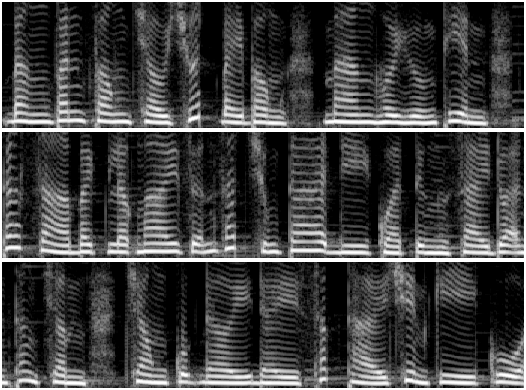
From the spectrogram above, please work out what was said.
bằng văn phong trào chuốt bay bổng, mang hơi hướng thiền, tác giả Bạch Lạc Mai dẫn dắt chúng ta đi qua từng giai đoạn thăng trầm trong cuộc đời đầy sắc thái truyền kỳ của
